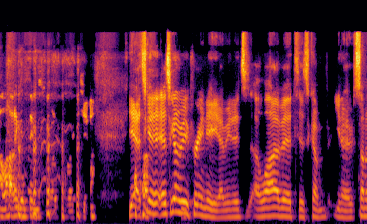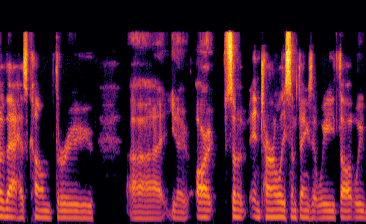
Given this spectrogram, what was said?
a, lot, of good, things to look forward to. yeah, it's gonna it's gonna be pretty neat. I mean, it's a lot of it has come. You know, some of that has come through. Uh, you know, art some of, internally some things that we thought we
